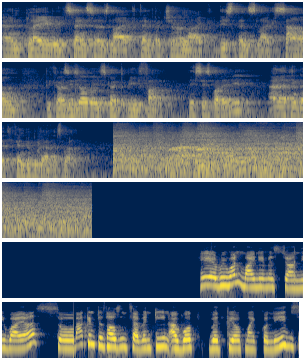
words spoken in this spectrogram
and play with sensors like temperature, like distance, like sound, because it's always going to be fun. This is what I did, and I think that you can do that as well. Hey everyone, my name is Chandni Vyas. So back in 2017, I worked with few of my colleagues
